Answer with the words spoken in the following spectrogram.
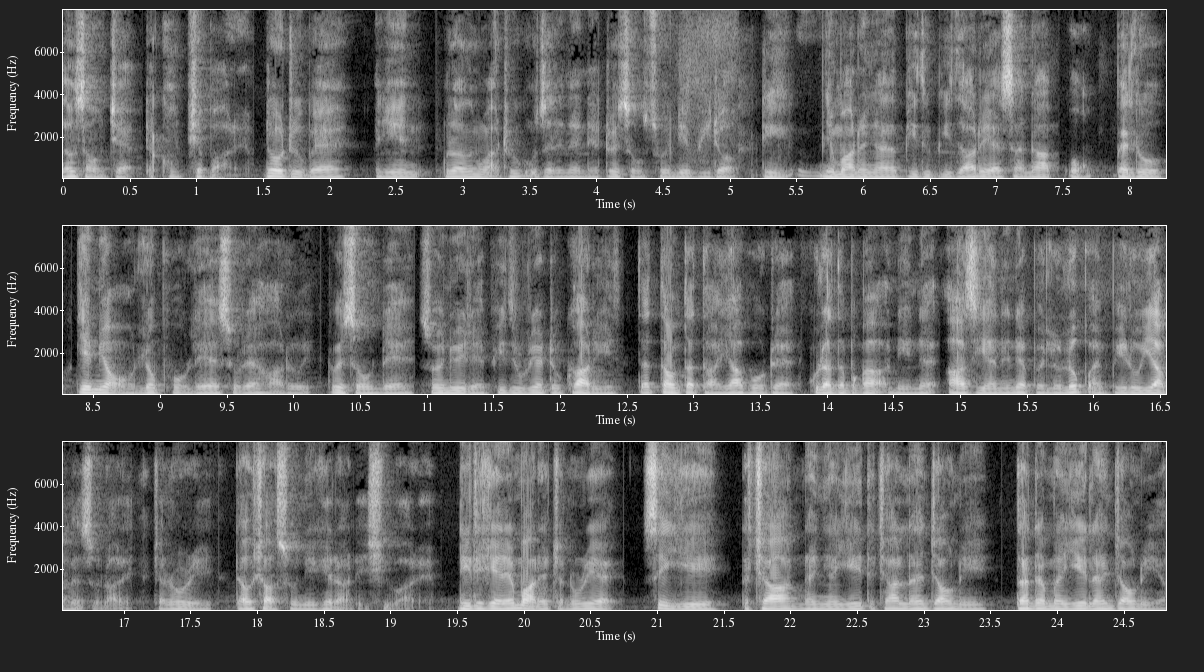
လှုံ့ဆော်ချက်တစ်ခုဖြစ်ပါတယ်။တို့အတူပဲ အရင်ကုလသမဂ္ဂအထူးကိုယ်စားလှယ်နဲ့တွေ့ဆုံဆွေးနွေးပြီးတော့ဒီမြန်မာနိုင်ငံပြည်သူပြည်သားတွေရဲ့ဆန္ဒဟိုဘယ်လိုပြည့်မြောက်အောင်လုပ်ဖို့လဲဆိုတဲ့ဟာတို့တွေ့ဆုံတယ်ဆွေးနွေးတယ်ပြည်သူတွေရဲ့ဒုက္ခတွေတက်တောင့်တက်တာရဖို့အတွက်ကုလသမဂ္ဂအနေနဲ့အာဆီယံအနေနဲ့ဘယ်လိုလုပ်ပိုင်ပေးလို့ရမလဲဆိုတာတွေကျွန်တော်တို့တွေတောက်လျှောက်ဆွေးနွေးခဲ့တာတွေရှိပါတယ်ဒီတစ်ချိန်ထဲမှာလည်းကျွန်တော်တို့ရဲ့စစ်ရေးတခြားနိုင်ငံရေးတခြားလမ်းကြောင်းတွေတန်တမရေးလမ်းကြောင်းတွေက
